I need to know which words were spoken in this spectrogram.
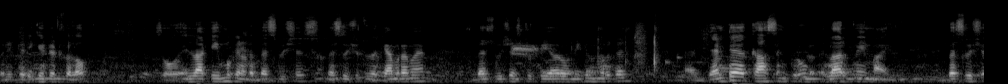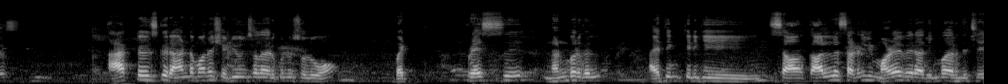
very dedicated fellow so எல்லா டீமுக்கும் என்னோட best wishes best wishes to the cameraman best wishes to PRO Nikhil Murugan and entire cast and group எல்லாருக்குமே மை பெஸ்ட் விஷஸ் ஆக்டர்ஸ்க்கு ரேண்டமான ஷெட்யூல்ஸ் எல்லாம் இருக்குன்னு சொல்லுவோம். பட் ப்ரெஸ்ஸு நண்பர்கள் ஐ திங்க் இன்னைக்கு சா காலைல சடன்லி மழை வேறு அதிகமாக இருந்துச்சு.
